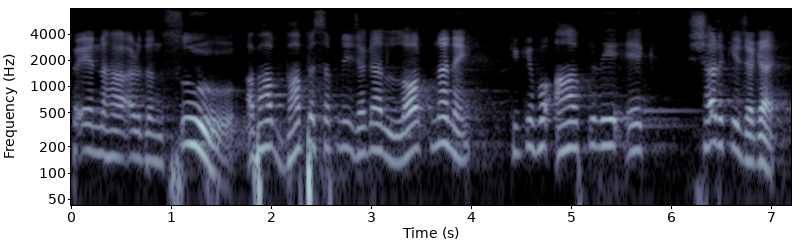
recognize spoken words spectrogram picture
فانها ارض سو اب آپ واپس اپنی جگہ لوٹنا نہیں، کیونکہ وہ آپ کے لیے ایک شر کی جگہ ہے۔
